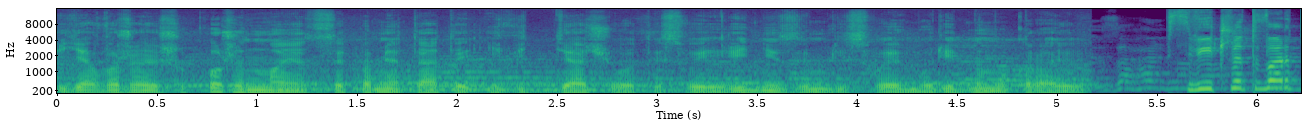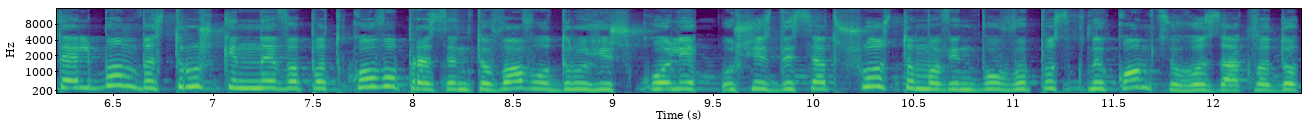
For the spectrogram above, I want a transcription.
Я вважаю, що кожен має це пам'ятати і віддячувати своїй рідній землі, своєму рідному краю. Свій четвертий альбом Беструшкін не випадково презентував у другій школі. У 66-му він був випускником цього закладу.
